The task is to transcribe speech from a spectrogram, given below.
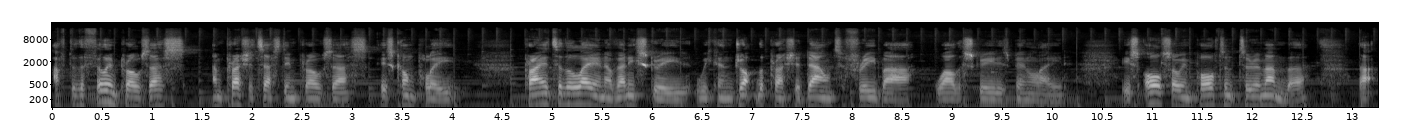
After the filling process and pressure testing process is complete, prior to the laying of any screed, we can drop the pressure down to 3 bar while the screed is being laid. It's also important to remember that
